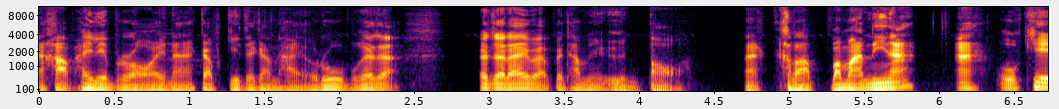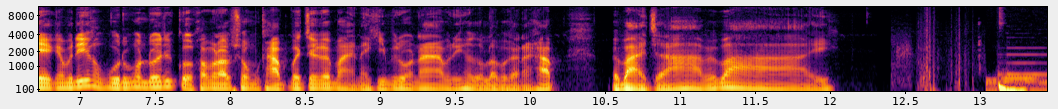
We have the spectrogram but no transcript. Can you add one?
นะครับ ให้เรียบร้อยนะ กับกิจกรรมถ่ายรูปก็จะก็จะได้แบบไปทำอย่างอื่นต่อ นะครับประมาณนี้นะ อะโอเค กันไปที่ขอบคุณทุกคนด้วยที่กดเข้ามารับชมครับ ไว้เจอกันใหม่ในคลิปวิดีโอหน้า วันนี้ขอตัวลาไปก่อนนะครับ บ๊ายบายจ้า บ๊ายบาย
